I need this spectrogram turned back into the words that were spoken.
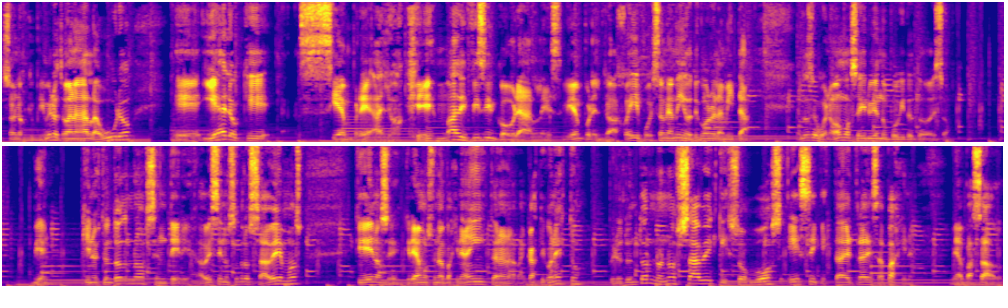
son los que primero te van a dar laburo eh, y es a lo que siempre a los que es más difícil cobrarles, bien, por el trabajo ahí, porque son mi amigo, te cobro la mitad. Entonces, bueno, vamos a ir viendo un poquito todo eso. Bien, que nuestro entorno se entere. A veces nosotros sabemos que, no sé, creamos una página de Instagram, arrancaste con esto, pero tu entorno no sabe que sos vos ese que está detrás de esa página. Me ha pasado.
